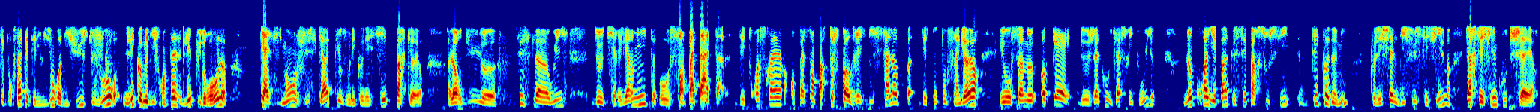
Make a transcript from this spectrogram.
c'est pour ça que les télévisions rediffusent toujours les comédies françaises les plus drôles, quasiment jusqu'à que vous les connaissiez par cœur. Alors du, euh, c'est cela, oui, de Thierry Lhermitte au Sans Patate des Trois Frères, en passant par Touche pas au Grisby Salope des Tontons Flingueurs et au fameux Hockey de Jacouille de la Fripouille, ne croyez pas que c'est par souci d'économie que les chaînes diffusent ces films, car ces films coûtent cher.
